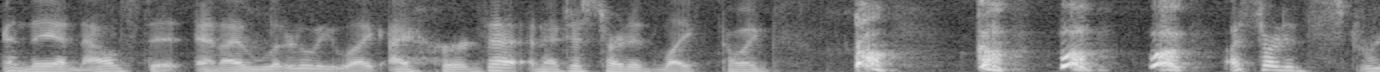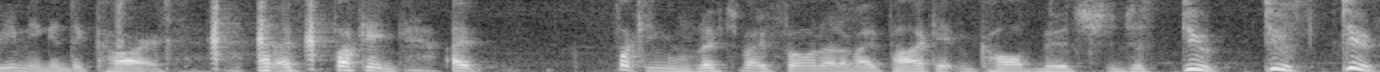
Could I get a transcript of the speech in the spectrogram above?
and they announced it, and I literally like I heard that, and I just started like going, go, go, whoa, whoa. I started screaming in the car, and I fucking I fucking ripped my phone out of my pocket and called Mitch and just dude, dude, dude,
